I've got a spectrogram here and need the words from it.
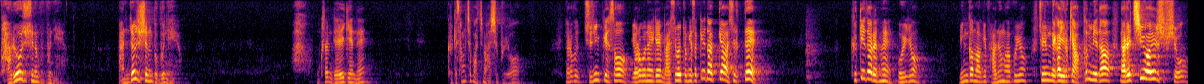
다루어 주시는 부분이에요. 만져 주시는 부분이에요. 아, 목사님 내 얘기했네. 그렇게 상처받지 마시고요. 여러분 주님께서 여러분에게 말씀을 통해서 깨닫게 하실 때 그 깨달음에 오히려 민감하게 반응하고요. 주님 내가 이렇게 아픕니다. 나를 치유하여 주십시오.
